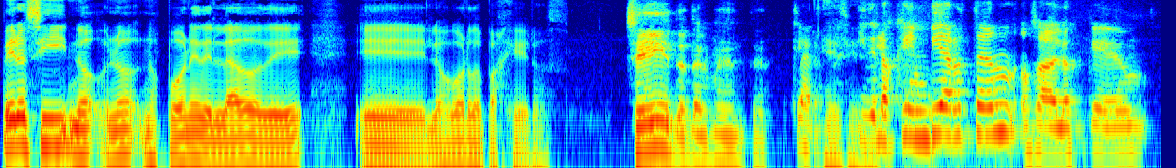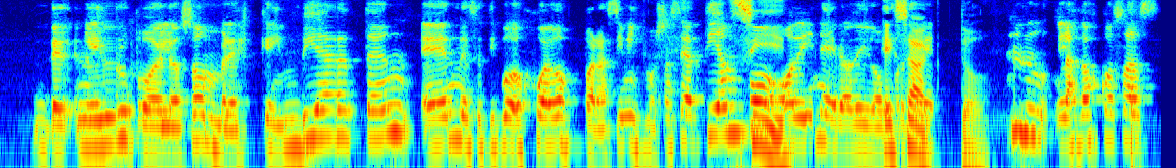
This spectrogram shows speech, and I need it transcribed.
pero sí no, no, nos pone del lado de eh, los gordopajeros. Sí, totalmente. Claro. Sí, sí, y sí. de los que invierten, o sea, los que de- en el grupo de los hombres que invierten en ese tipo de juegos para sí mismos, ya sea tiempo Sí. o dinero, digo, porque Exacto. las dos cosas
